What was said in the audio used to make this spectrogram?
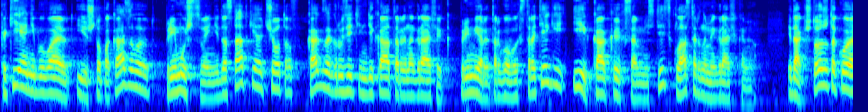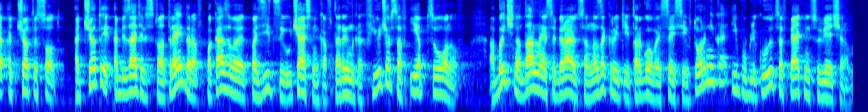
какие они бывают и что показывают, преимущества и недостатки отчетов, как загрузить индикаторы на график, примеры торговых стратегий и как их совместить с кластерными графиками. Итак, что же такое отчеты СОТ? Отчеты обязательства трейдеров показывают позиции участников на рынках фьючерсов и опционов – Обычно данные собираются на закрытии торговой сессии вторника и публикуются в пятницу вечером.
